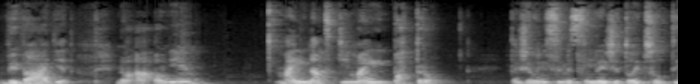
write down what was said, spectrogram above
vyvádět. No a oni mají nad tím, mají patro. Takže oni si mysleli, že to jsou ty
